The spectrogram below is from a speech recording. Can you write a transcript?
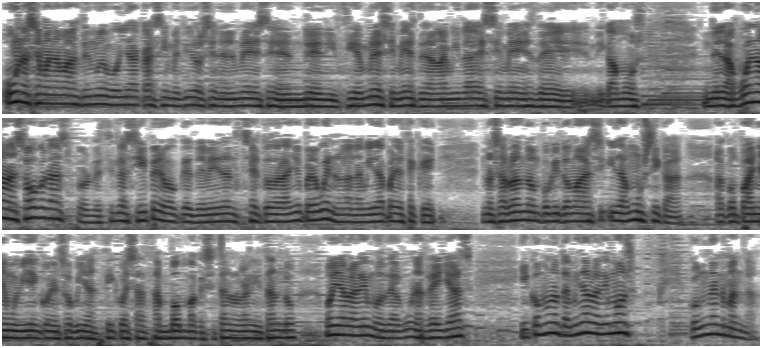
Una semana más de nuevo ya casi metidos en el mes eh, de diciembre, ese mes de la Navidad, ese mes de, digamos, de las buenas obras, por decirlo así, pero que deberían ser todo el año. Pero bueno, la Navidad parece que nos ablanda un poquito más y la música acompaña muy bien con esos villancicos, esas zambombas que se están organizando. Hoy hablaremos de algunas de ellas y como no, también hablaremos con una hermandad,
